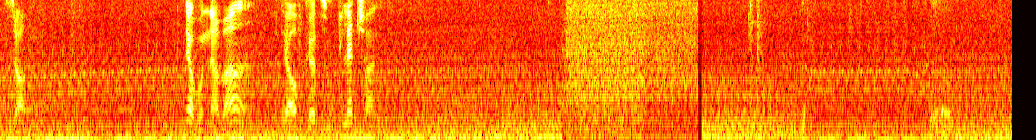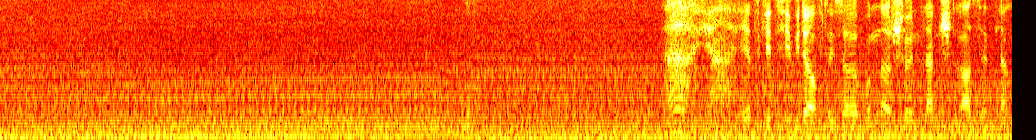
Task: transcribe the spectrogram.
So. Ja, wunderbar. Hat ja aufgehört zu plätschern. geht es hier wieder auf dieser wunderschönen Landstraße entlang.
